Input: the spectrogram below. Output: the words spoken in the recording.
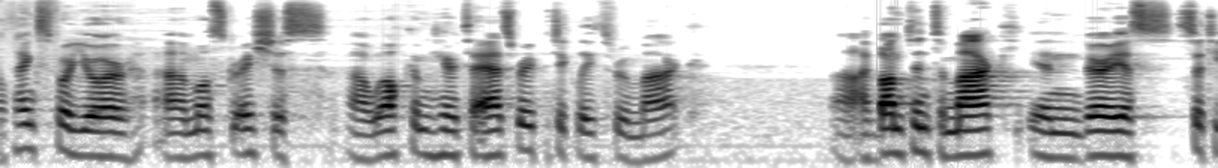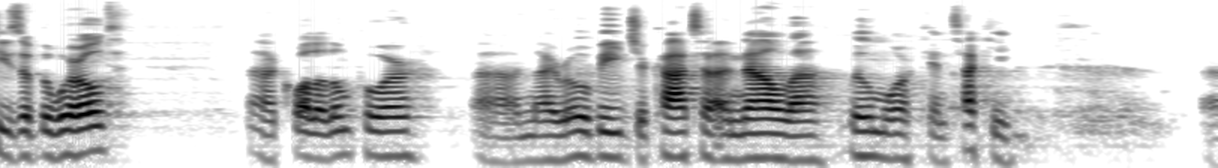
Well, thanks for your uh, most gracious uh, welcome here to Asbury, particularly through Mark. Uh, I bumped into Mark in various cities of the world uh, Kuala Lumpur, uh, Nairobi, Jakarta, and now uh, Wilmore, Kentucky. Um,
